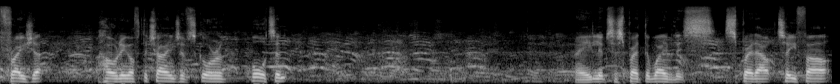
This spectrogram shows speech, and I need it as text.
Fraser holding off the challenge of scorer Borton. He looks to spread the way, but it's spread out too far.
